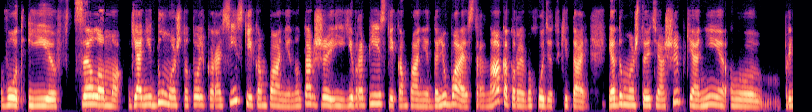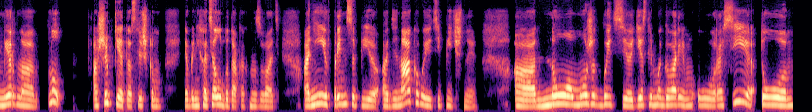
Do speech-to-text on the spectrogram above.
вот, и в целом я не думаю, что только российские компании, но также и европейские компании, да любая страна, которая выходит в Китай, я думаю, что эти ошибки, они э, примерно, ну, ошибки это слишком, я бы не хотела бы так их называть, они, в принципе, одинаковые, типичные. А, но, может быть, если мы говорим о России, то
